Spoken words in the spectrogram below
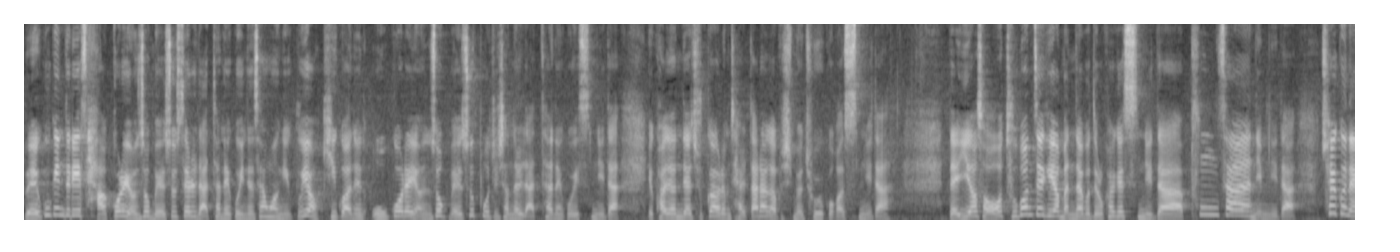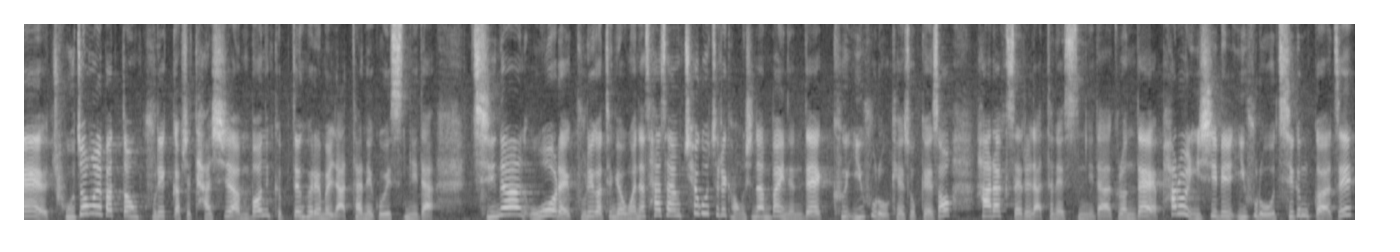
외국인들이 4거래 연속 매수세를 나타내고 있는 상황이고요. 기관은 5거래 연속 매수 포지션을 나타내고 있습니다. 관련된 주가 흐름 잘 따라가 보시면 좋을 것 같습니다. 네, 이어서 두 번째 기업 만나보도록 하겠습니다. 풍산입니다. 최근에 조정을 받던 구리값이 다시 한번 급등 흐름을 나타내고 있습니다. 지난 5월에 구리 같은 경우에는 사상 최고치를 경신한 바 있는데 그 이후로 계속해서 하락세를 나타냈습니다. 그런데 8월 20일 이후로 지금까지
